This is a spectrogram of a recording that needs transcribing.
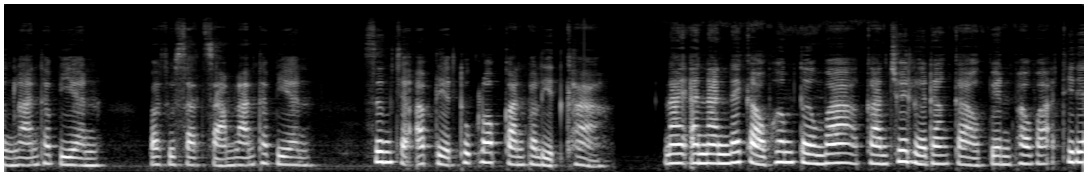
1 ล้านทะเบียนปศุสัตว์ 3 ล้านทะเบียน ซึ่งจะอัปเดตทุกรอบการผลิตค่ะนายอนันต์ได้กล่าวเพิ่มเติมว่าการช่วยเหลือดังกล่าวเป็นภาวะที่ได้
